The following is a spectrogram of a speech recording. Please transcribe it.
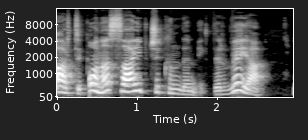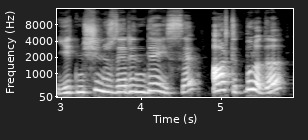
artık ona sahip çıkın demektir. Veya 70'in üzerinde ise artık burada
